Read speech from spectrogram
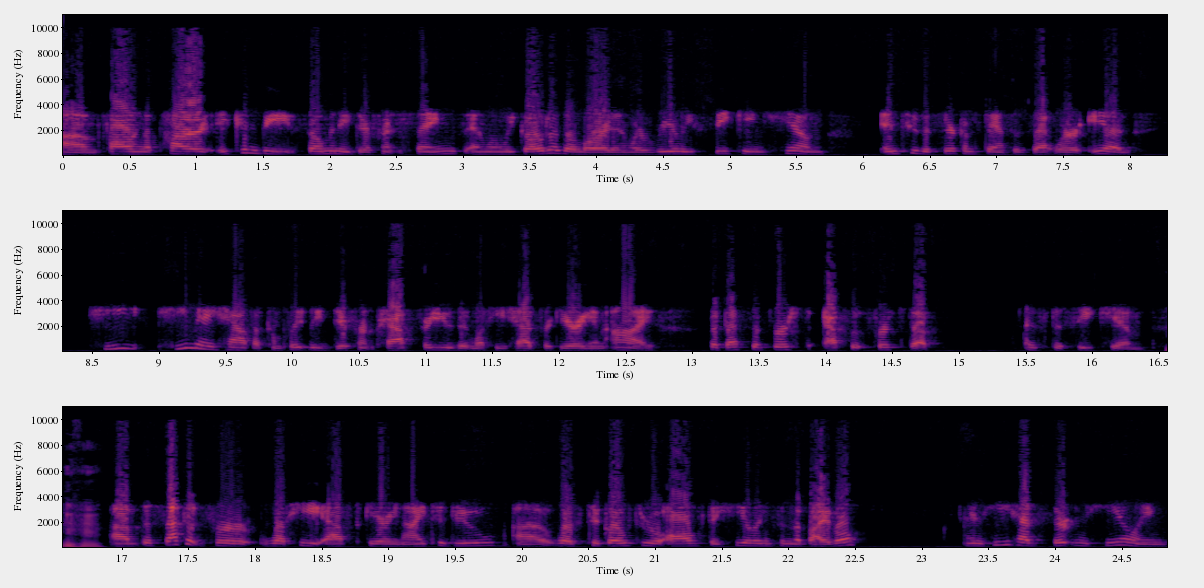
um, falling apart. It can be so many different things. And when we go to the Lord and we're really seeking Him into the circumstances that we're in, He He may have a completely different path for you than what He had for Gary and I. But that's the first, absolute first step is to seek Him. Mm-hmm. Um, the second for what He asked Gary and I to do uh, was to go through all of the healings in the Bible, and He had certain healings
